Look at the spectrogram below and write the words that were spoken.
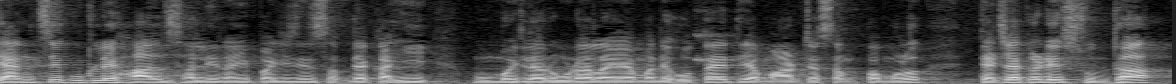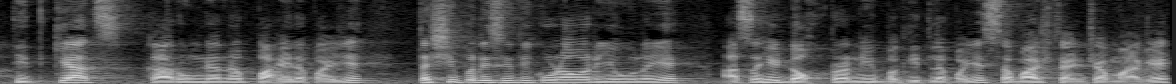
त्यांचे कुठले हाल झाले नाही पाहिजे जे सध्या काही मुंबईतल्या रुग्णालयामध्ये होत आहेत या मार्चच्या संपामुळं त्याच्याकडे सुद्धा तितक्याच कारुण्यानं पाहिलं पाहिजे. तशी परिस्थिती कोणावर येऊ नये असंही डॉक्टरांनी बघितलं पाहिजे. समाज त्यांच्या मागे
